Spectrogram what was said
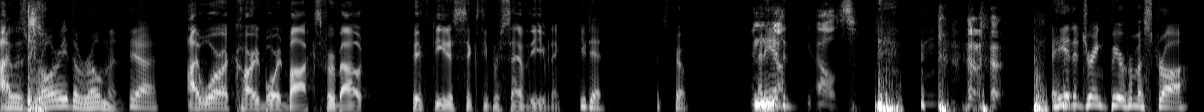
I was Rory the Roman. yeah. I wore a cardboard box for about fifty to sixty percent of the evening. You did. That's true. And, And he had nothing else. He had to drink beer from a straw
